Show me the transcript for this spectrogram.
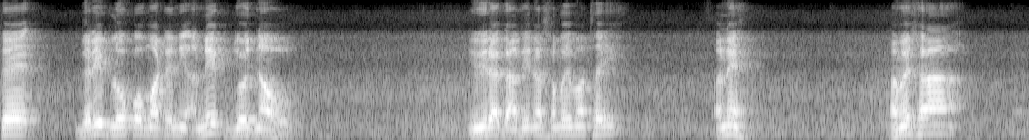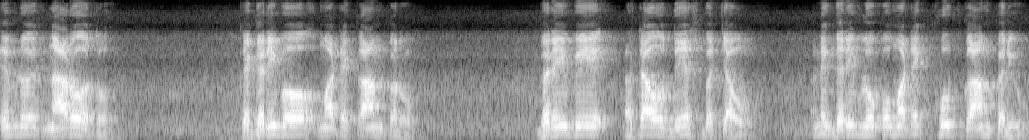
કે ગરીબ લોકો માટેની અનેક યોજનાઓ ઇન્દિરા ગાંધીના સમયમાં થઈ અને હંમેશા એમનો એક નારો હતો કે ગરીબો માટે કામ કરો, ગરીબી હટાવો, દેશ બચાવો અને ગરીબ લોકો માટે ખૂબ કામ કર્યું.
